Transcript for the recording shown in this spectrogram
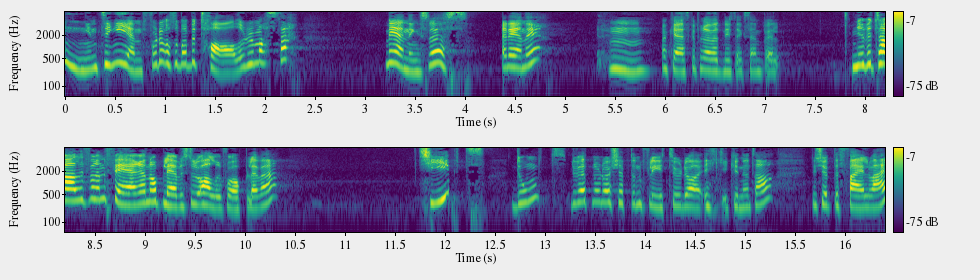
ingenting igjen for det, og så bare betaler du masse. Meningsløs. Er du enig? Mm, ok, Jeg skal prøve et nytt eksempel. Du betaler for en ferie, en opplevelse du aldri får oppleve. Kjipt. Dumt. Du vet når du har kjøpt en flytur du ikke kunne ta. Du kjøpte feil vei.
